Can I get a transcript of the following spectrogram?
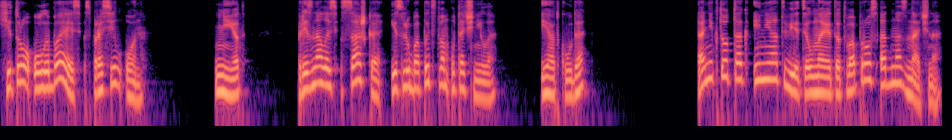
Хитро улыбаясь, спросил он. «Нет», — призналась Сашка и с любопытством уточнила. «И откуда?» А никто так и не ответил на этот вопрос однозначно,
